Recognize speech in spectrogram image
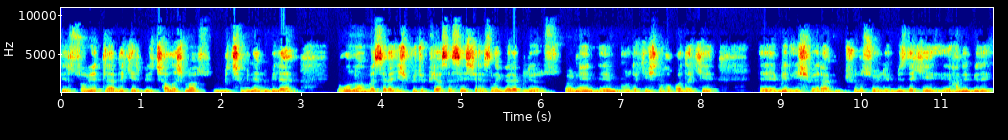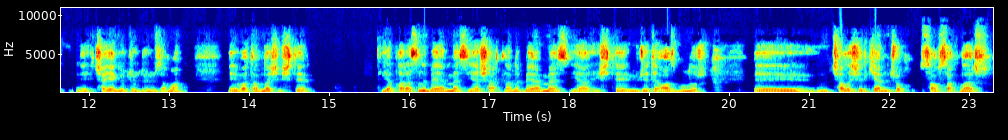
bir Sovyetlerdeki bir çalışma biçiminin bile onu mesela iş gücü piyasası içerisinde görebiliyoruz. Örneğin e, buradaki işte Hopa'daki e, bir işveren şunu söylüyor. Bizdeki hani bir çaya götürdüğünüz zaman vatandaş işte ya parasını beğenmez ya şartlarını beğenmez ya işte ücreti az bulur e, çalışırken çok savsaklar,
